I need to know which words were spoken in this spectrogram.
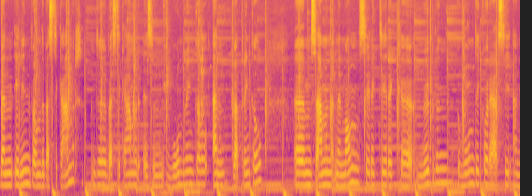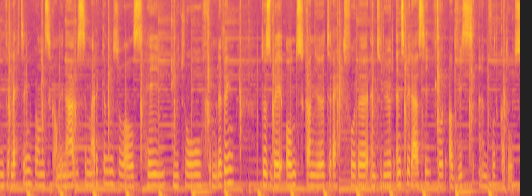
ben Eline van De Beste Kamer. De Beste Kamer is een woonwinkel en webwinkel. Um, samen met mijn man selecteer ik uh, meubelen, woondecoratie en verlichting van Scandinavische merken zoals Hey, Mutuo, Firm Living. Dus bij ons kan je terecht voor uh, interieurinspiratie, voor advies en voor cadeaus.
